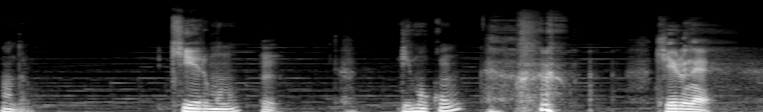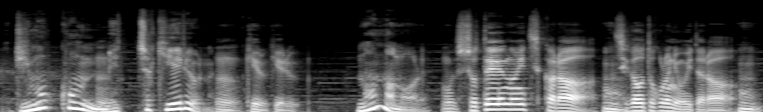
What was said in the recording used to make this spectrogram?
なんだろう。消えるもの？うん。リモコン？消えるね。リモコンん。めっちゃ消えるよね、うん消える消える。何なのあれ？もう所定の位置からうん。違うところに置いたらうん。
